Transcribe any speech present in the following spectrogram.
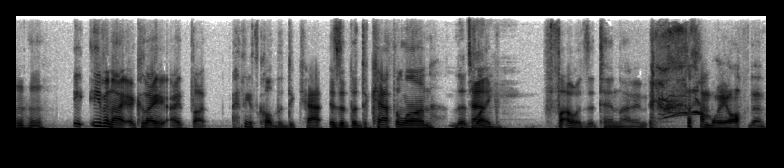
Mm-hmm. Even I, because I, I thought, I think it's called the decat. Is it the decathlon? That's like, oh, is it ten? I didn't. I'm way off then.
